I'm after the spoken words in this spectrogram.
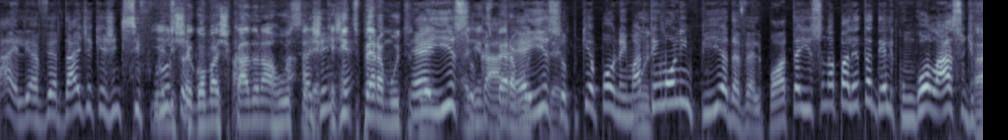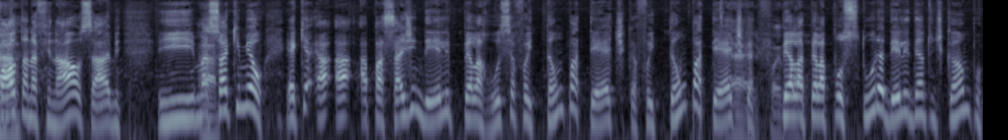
Ah, ele, a verdade é que a gente se E frustra. ele chegou machucado na Rússia, A- a né? gente- que a gente espera muito É dele. isso, A gente cara. É isso. dele. Porque, pô, o Neymar Muito. tem uma Olimpíada, velho. Bota isso na paleta dele, com um golaço de É. falta na final, sabe? E, mas É. só que, meu, é que a, a- a passagem dele pela Rússia foi tão patética, foi tão patética É, pela, mal. pela postura dele dentro de campo,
